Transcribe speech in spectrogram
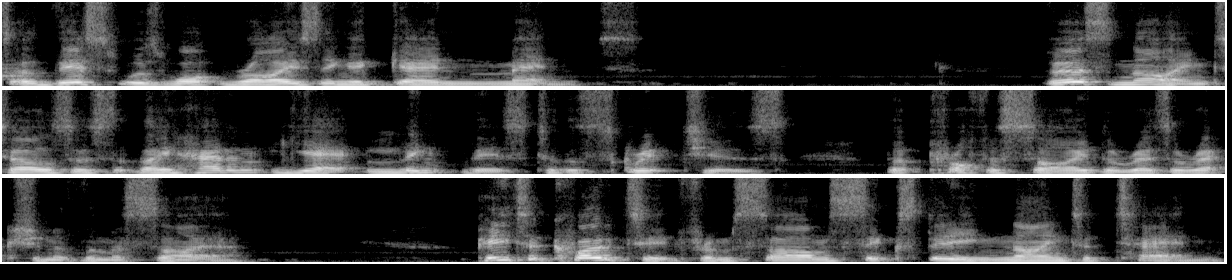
So, this was what rising again meant. Verse 9 tells us that they hadn't yet linked this to the scriptures that prophesied the resurrection of the Messiah. Peter quoted from Psalm 16 9 to 10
